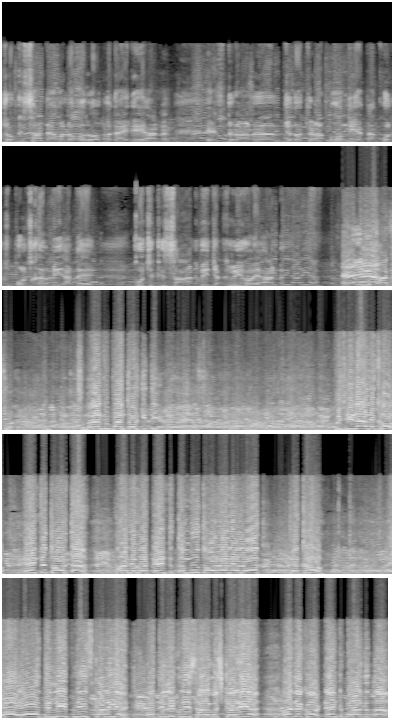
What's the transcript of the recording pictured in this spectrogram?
ਜੋ ਕਿਸਾਨਾਂ ਵੱਲੋਂ ਆਰੋਪ ਲਗਾਏ ਗਏ ਹਨ। ਇਸ ਦੌਰਾਨ ਜਦੋਂ ਝੜਪ ਹੁੰਦੀ ਹੈ ਤਾਂ ਕੁਝ ਪੁਲਿਸ ਕਰਮੀ ਅਤੇ ਕੁਝ ਕਿਸਾਨ ਵੀ ਜ਼ਖਮੀ ਹੋਏ ਹਨ ਸਮਾਨ ਦੀ ਪੰਨ ਤੋੜ ਕੀਤੀ ਹੈ ਮਸ਼ੀਨਾਂ ਦੇਖੋ ਟੈਂਟ ਤੋੜਤਾ ਆ ਦੇਖੋ ਟੈਂਟ ਤੰਬੂ ਤੋੜ ਰਹੇ ਨੇ ਲੋਕ ਦੇਖੋ ਇਹ ਇਹ ਦਿੱਲੀ ਪੁਲਿਸ ਕਰ ਰਹੀ ਹੈ ਇਹ ਦਿੱਲੀ ਪੁਲਿਸ ਸਾਰਾ ਕੁਝ ਕਰ ਰਹੀ ਹੈ ਆ ਦੇਖੋ ਟੈਂਟ ਪਾੜ ਦਿੱਤਾ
